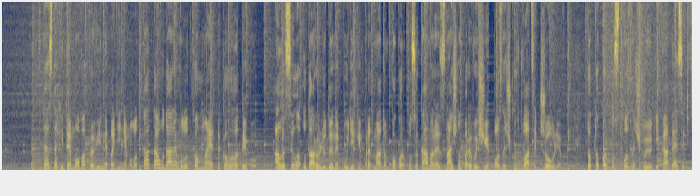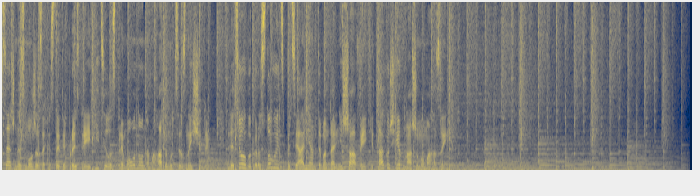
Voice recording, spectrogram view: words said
В тестах йде мова про вільне падіння молотка та удари молотком маятникового типу. Але сила удару людини будь-яким предметом по корпусу камери значно перевищує позначку в 20 джоулів. Тобто корпус з позначкою ІК-10 все ж не зможе захистити пристрій, який цілеспрямовано намагатимуться знищити. Для цього використовують спеціальні антивандальні шафи, які також є в нашому магазині.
